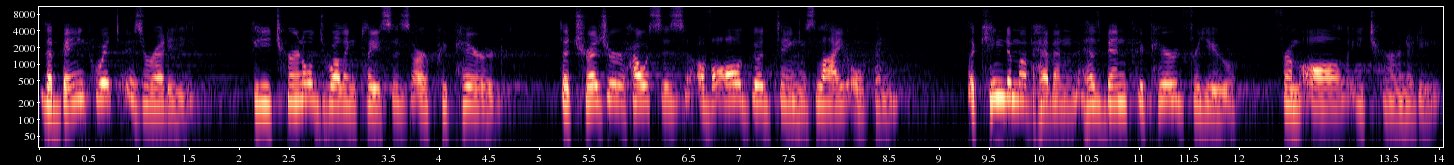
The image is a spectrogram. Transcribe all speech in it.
the banquet is ready, the eternal dwelling places are prepared, the treasure houses of all good things lie open. The kingdom of heaven has been prepared for you from all eternity.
